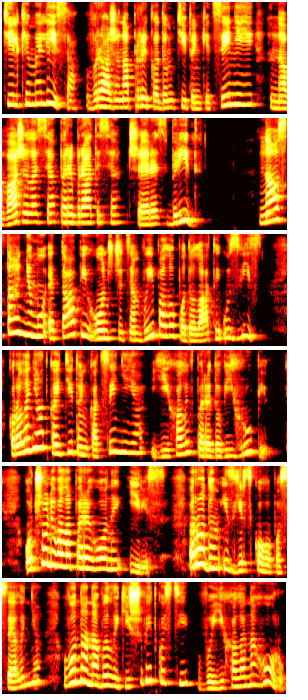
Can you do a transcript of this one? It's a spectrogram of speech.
тільки Меліса, вражена прикладом тітоньки Цинії, наважилася перебратися через брід. На останньому етапі гонщицям випало подолати узвіз. Короленятка й тітонька Цинія їхали в передовій групі. Очолювала перегони Іріс. Родом із гірського поселення вона на великій швидкості виїхала на гору.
